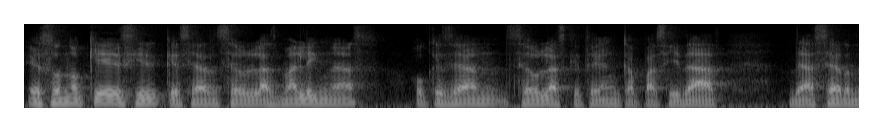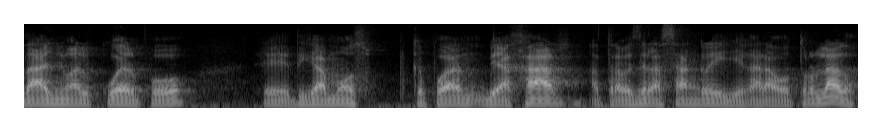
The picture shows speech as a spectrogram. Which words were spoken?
Eso no quiere decir que sean células malignas o que sean células que tengan capacidad de hacer daño al cuerpo, eh, digamos, que puedan viajar a través de la sangre y llegar a otro lado.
